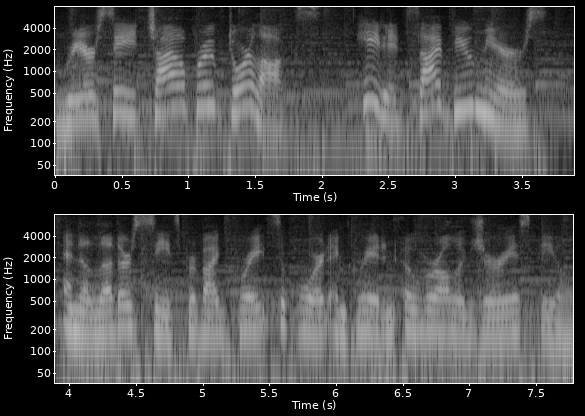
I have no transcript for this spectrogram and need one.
rear seat childproof door locks, heated side view mirrors, and the leather seats provide great support and create an overall luxurious feel.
